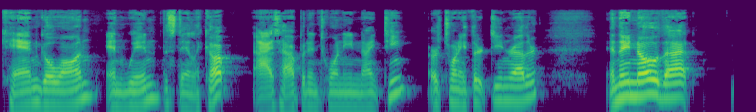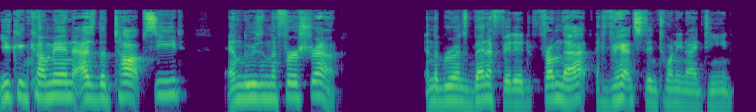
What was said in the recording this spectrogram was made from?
can go on and win the Stanley Cup, as happened in 2019 or 2013, rather. And they know that you can come in as the top seed and lose in the first round. And the Bruins benefited from that, advanced in 2019,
